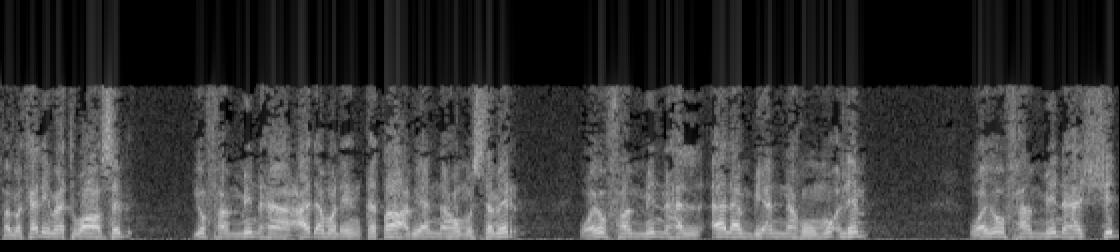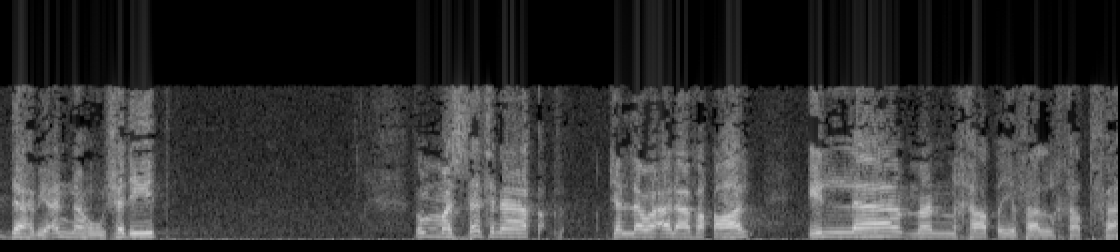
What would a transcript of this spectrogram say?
فكلمة واصب يفهم منها عدم الانقطاع بأنه مستمر ويفهم منها الألم بأنه مؤلم ويفهم منها الشدة بأنه شديد. ثم استثنى جل وعلا فقال إلا من خطف الخطفة.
